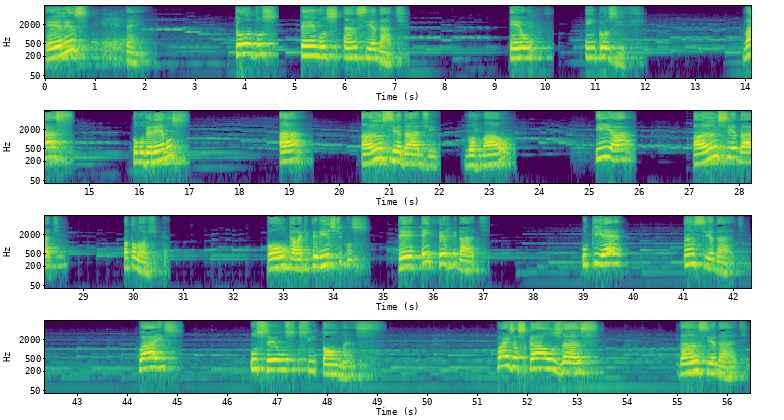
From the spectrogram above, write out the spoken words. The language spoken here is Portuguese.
eles têm. Todos temos ansiedade. Eu, inclusive. Mas, como veremos, há a ansiedade normal e há a ansiedade patológica com característicos de enfermidade. O que é ansiedade? Quais os seus sintomas? Quais as causas da ansiedade?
